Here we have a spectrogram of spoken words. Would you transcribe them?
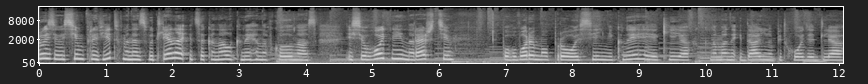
Друзі, усім привіт! Мене звуть Лена і це канал Книги навколо нас. І сьогодні, нарешті, поговоримо про осінні книги, які, як на мене, ідеально підходять для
